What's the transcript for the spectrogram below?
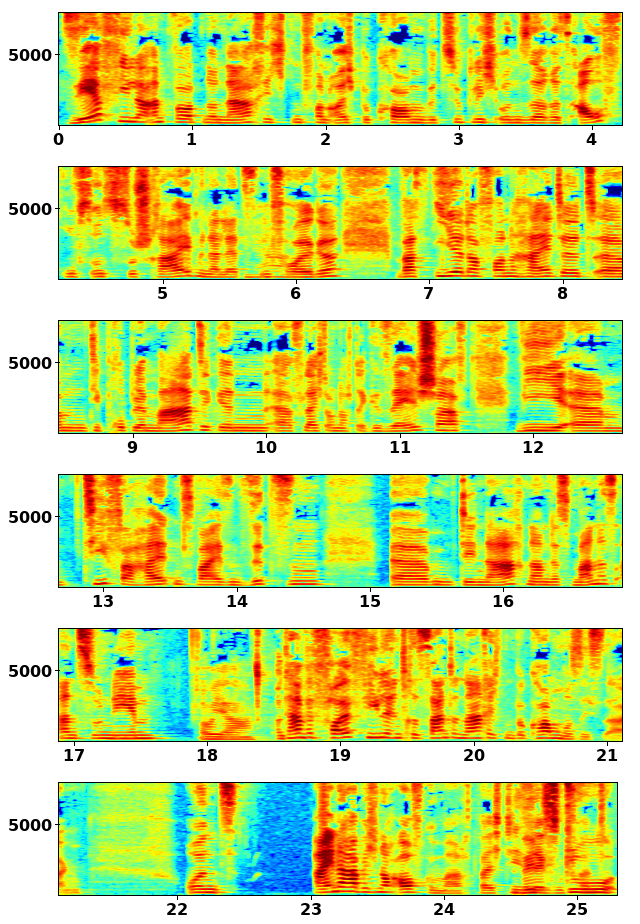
sehr viele Antworten und Nachrichten von euch bekommen bezüglich unseres Aufrufs, uns zu schreiben in der letzten ja. Folge, was ihr davon haltet, ähm, die Problematik in äh, vielleicht auch noch der Gesellschaft, wie ähm, tief Verhaltensweisen sitzen, ähm, den Nachnamen des Mannes anzunehmen. Oh ja. Und da haben wir voll viele interessante Nachrichten bekommen, muss ich sagen. Und eine habe ich noch aufgemacht, weil ich die willst sehr gut du, fand.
